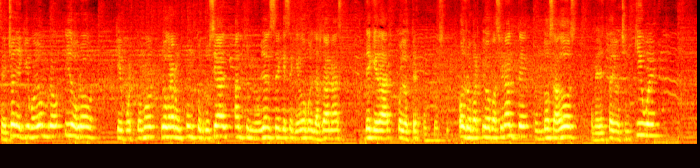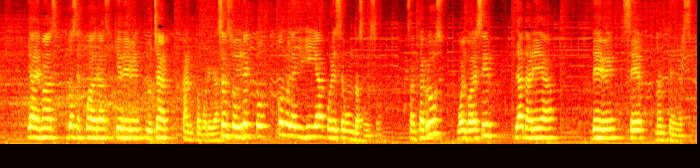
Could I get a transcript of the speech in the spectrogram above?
se echó el equipo de hombro y logró que Puerto Montt lograra un punto crucial ante un Ñublense que se quedó con las ganas de quedar con los tres puntos. Otro partido apasionante, un 2 a 2 en el estadio Chinquihue. Y además, dos escuadras que deben luchar tanto por el ascenso directo como la liguilla por el segundo ascenso. Santa Cruz, vuelvo a decir, la tarea debe ser mantenerse.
